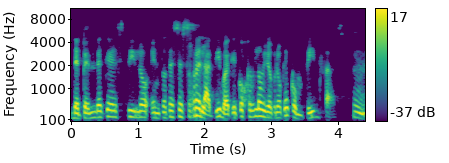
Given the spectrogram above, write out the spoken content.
depende qué estilo, entonces es relativo, hay que cogerlo yo creo que con pinzas. Hmm.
